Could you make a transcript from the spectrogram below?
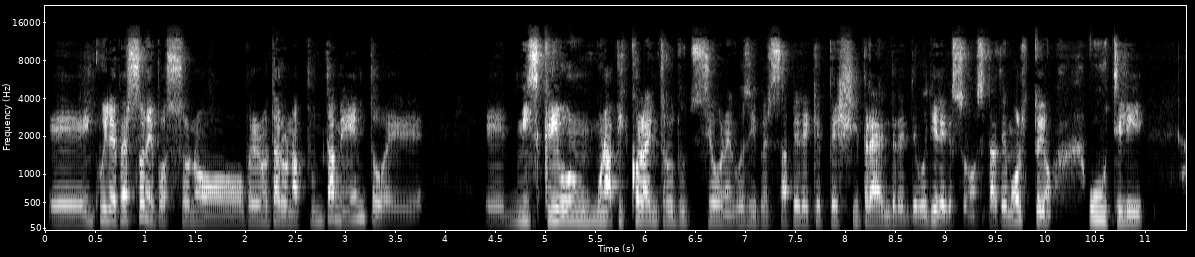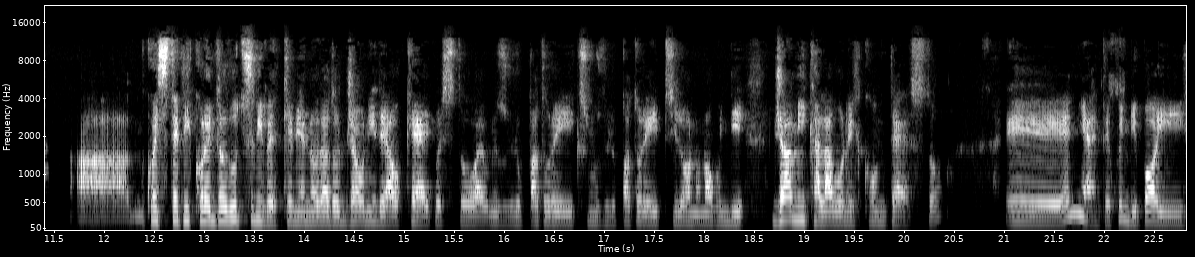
eh, in cui le persone possono prenotare un appuntamento e, e mi scrivo un, una piccola introduzione così per sapere che pesci prendere. Devo dire che sono state molto utili uh, queste piccole introduzioni perché mi hanno dato già un'idea, ok, questo è uno sviluppatore X, uno sviluppatore Y, no? quindi già mi calavo nel contesto. E, e, niente, quindi poi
